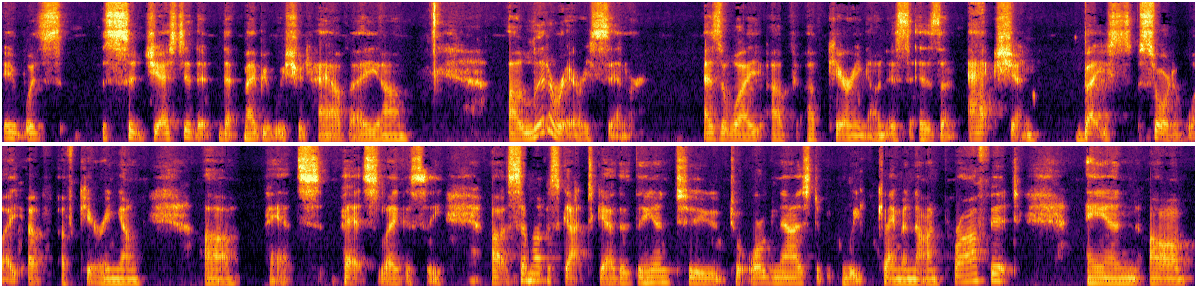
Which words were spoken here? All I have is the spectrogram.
it was suggested that, that maybe we should have a, um, a literary center as a way of, of carrying on this as an action based sort of way of, of carrying on uh, Pat's Pat's legacy. Uh, some of us got together then to to organize. To, we became a nonprofit, and um,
